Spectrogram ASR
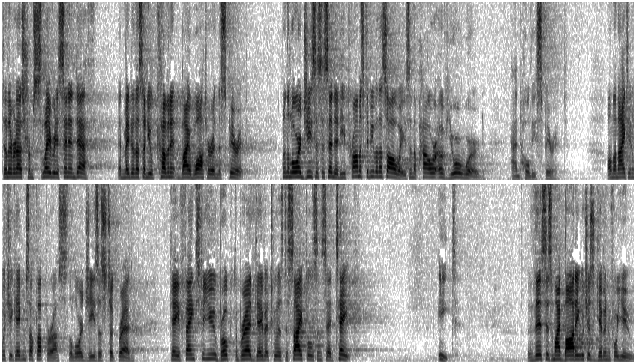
delivered us from slavery to sin and death and made with us a new covenant by water and the Spirit. When the Lord Jesus ascended, he promised to be with us always in the power of your word and Holy Spirit. On the night in which he gave himself up for us, the Lord Jesus took bread, gave thanks to you, broke the bread, gave it to his disciples, and said, Take, eat. This is my body which is given for you.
